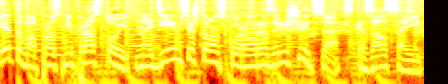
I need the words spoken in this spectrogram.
Это вопрос непростой. Надеемся, что он скоро разрешится, сказал Саид.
